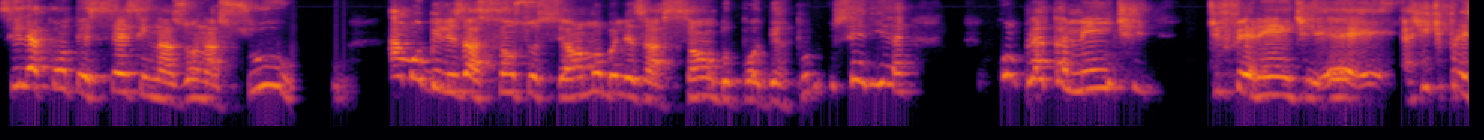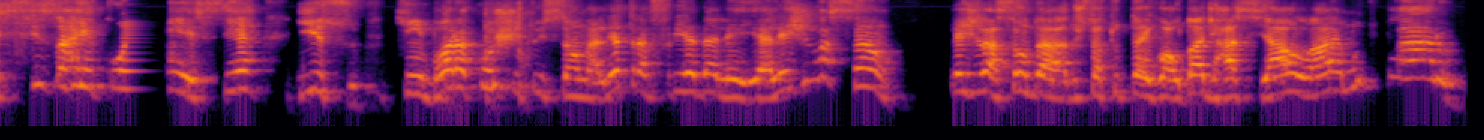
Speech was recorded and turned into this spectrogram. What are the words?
se ele acontecessem na Zona Sul, a mobilização social, a mobilização do poder público seria completamente diferente. É, a gente precisa reconhecer isso, que embora a Constituição, na letra fria da lei, e a legislação, legislação da, do Estatuto da Igualdade Racial lá é muito claro,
